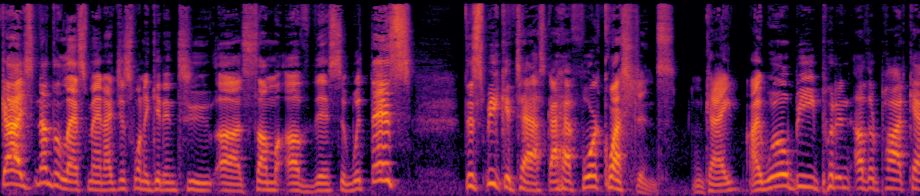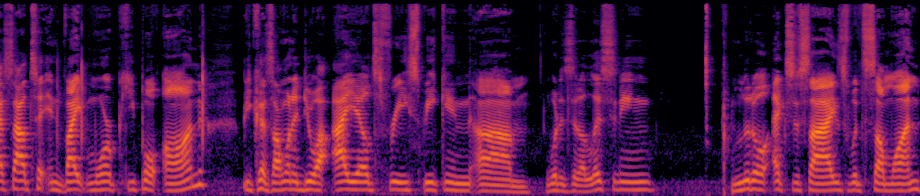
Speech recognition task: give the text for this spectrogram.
guys, nonetheless, man, I just want to get into uh, some of this. And with this, the speaker task, I have four questions. Okay, I will be putting other podcasts out to invite more people on because I want to do a IELTS free speaking. Um, what is it? A listening little exercise with someone.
